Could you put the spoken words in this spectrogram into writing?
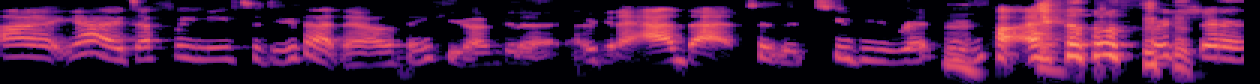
uh, yeah, I definitely need to do that now. Thank you. I'm gonna I'm gonna add that to the to be written pile for sure.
